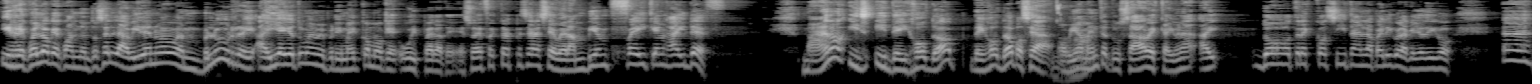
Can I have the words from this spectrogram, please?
Y recuerdo que cuando entonces la vi de nuevo en Blu-ray, ahí ya yo tuve mi primer como que, uy, espérate, esos efectos especiales se verán bien fake en high def. Mano, y, y they hold up, they hold up. O sea, obviamente tú sabes que hay una, hay dos o tres cositas en la película que yo digo, eh,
